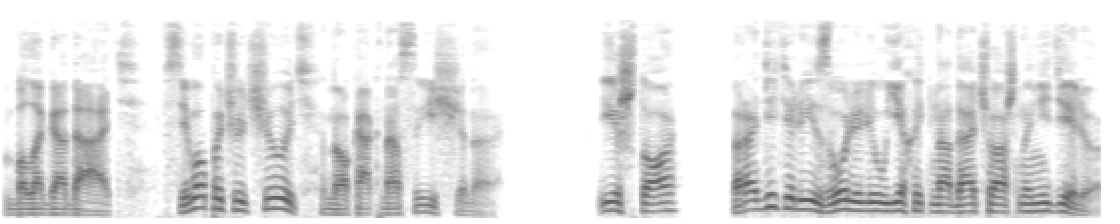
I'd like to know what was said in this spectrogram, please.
Благодать. Всего по чуть-чуть, но как насыщенно. И что? Родители изволили уехать на дачу аж на неделю.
